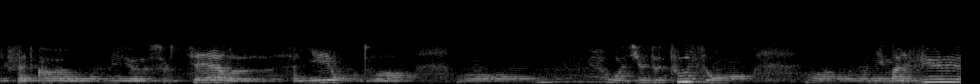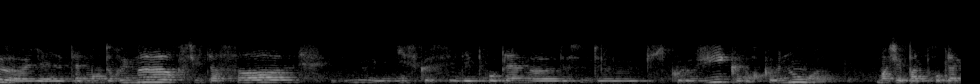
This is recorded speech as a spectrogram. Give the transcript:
le fait qu'on est solitaire, ça y est, on doit, aux yeux de tous, on, est mal vu, euh, il y a tellement de rumeurs suite à ça, ils disent que c'est des problèmes euh, de, psychologiques, alors que non, euh, moi j'ai pas de problème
